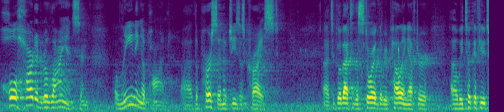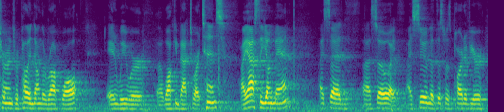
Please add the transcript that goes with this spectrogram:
wholehearted reliance and a leaning upon uh, the person of Jesus Christ. Uh, to go back to the story of the rappelling, after uh, we took a few turns rappelling down the rock wall and we were uh, walking back to our tents, I asked the young man, I said, uh, So I, I assume that this was part of your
